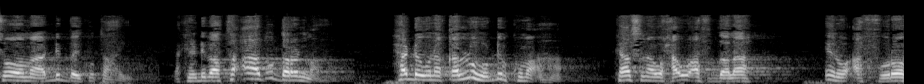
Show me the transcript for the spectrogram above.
soomaa dhib bay ku tahay. Laakiin dhibaato aad u daran maaha. Hadhowna qalluhu dhib kuma aha. Kaasna waxaa u afdala inuu afuro.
